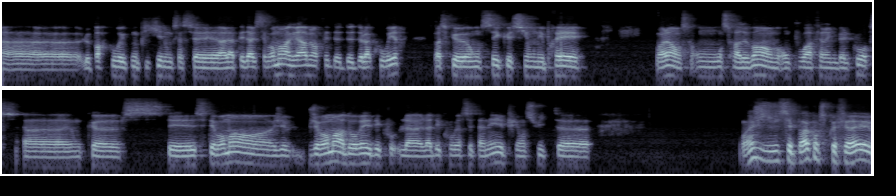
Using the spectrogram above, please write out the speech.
Euh, le parcours est compliqué, donc ça se fait à la pédale. C'est vraiment agréable en fait de, la courir parce qu'on sait que si on est prêt, voilà, on, sera devant, on, pourra faire une belle course. Euh, donc euh, c'était vraiment, j'ai vraiment adoré la, découvrir cette année. Et puis ensuite, Ouais, je, sais pas, course préférée.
